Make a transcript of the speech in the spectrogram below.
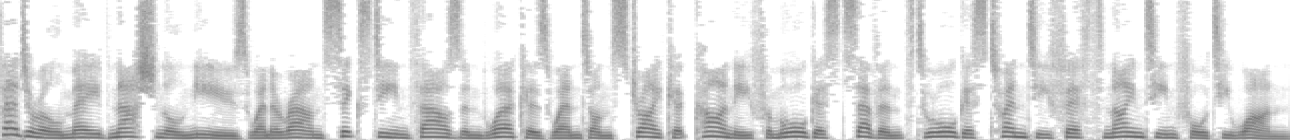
Federal made national news when around 16,000 workers went on strike at Kearny from August 7 to August 25, 1941.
